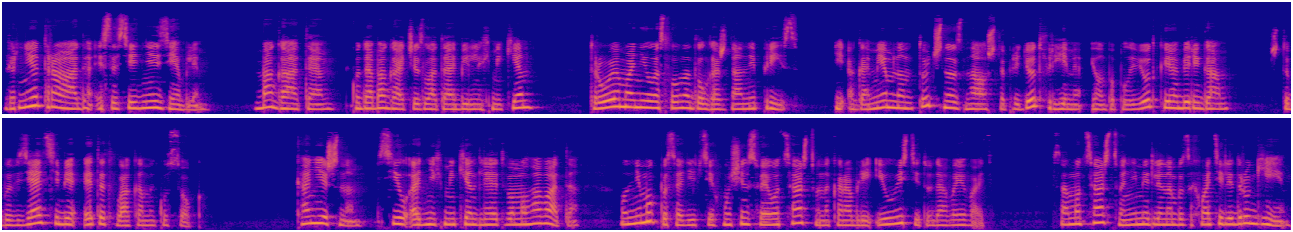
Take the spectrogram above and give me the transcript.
Вернее, Троада и соседние земли. Богатая, куда богаче златообильных Микен, Троя манила словно долгожданный приз. И Агамемнон точно знал, что придет время, и он поплывет к ее берегам, чтобы взять себе этот лакомый кусок. Конечно, сил одних Микен для этого маловато. Он не мог посадить всех мужчин своего царства на корабли и увезти туда воевать. Само царство немедленно бы захватили другие.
